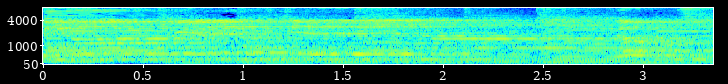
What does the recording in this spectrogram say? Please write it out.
you're drifting, come to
